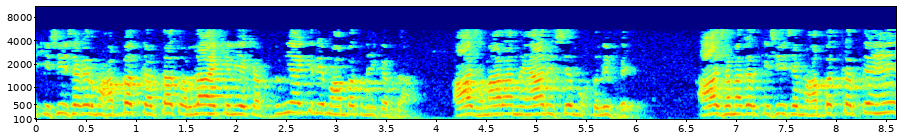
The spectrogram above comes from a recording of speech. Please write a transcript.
کہ کسی سے اگر محبت کرتا تو اللہ کے لیے کر دنیا کے لیے محبت نہیں کرتا۔ آج ہمارا معیار اس سے مختلف ہے۔ آج ہم اگر کسی سے محبت کرتے ہیں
